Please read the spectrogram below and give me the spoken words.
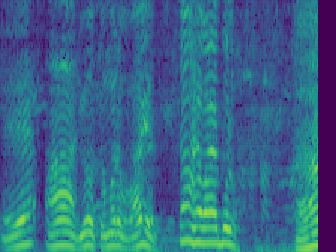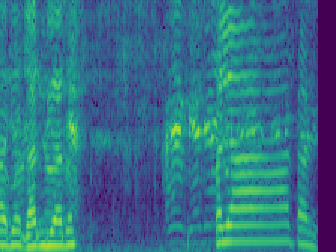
એ આ રહ્યો તમારો વાયર ચાહે વાયર બોલો. હા રહ્યો દારૂડી આગળ. અલ્યા તારી.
